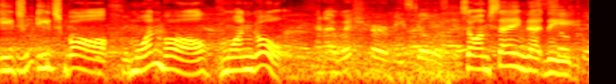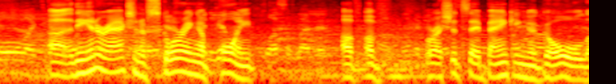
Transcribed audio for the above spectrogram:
Each each ball, one ball, one goal. and I wish her V skill was good. So I'm saying that the so cool. Like uh, the interaction of scoring a and you get, like, point plus 11. of, of or I should say banking a goal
